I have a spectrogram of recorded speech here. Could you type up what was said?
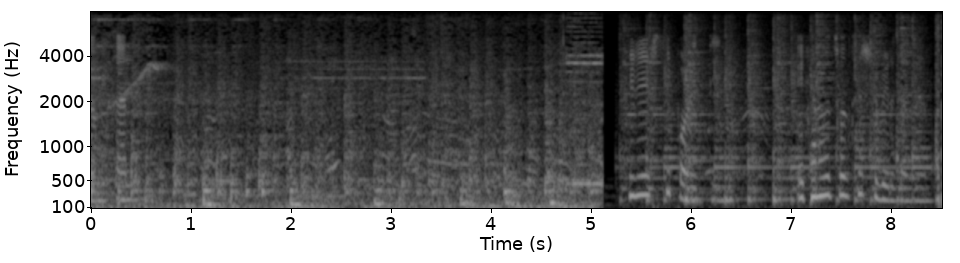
দেখা হবে ফিরে এসেছি পরের দিন। এখানেও চলছে শিবের গাজন।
